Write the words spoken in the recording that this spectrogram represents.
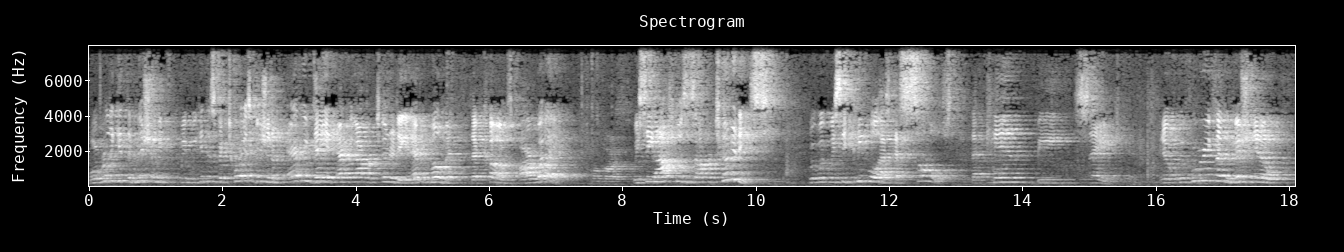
When we really get the mission, we, we, we get this victorious vision of every day and every opportunity and every moment that comes our way. We see obstacles as opportunities. We, we, we see people as, as souls that can be saved. You know, if we reclaim the mission, you know,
